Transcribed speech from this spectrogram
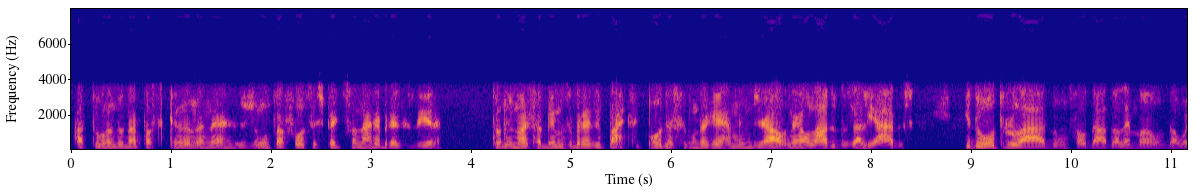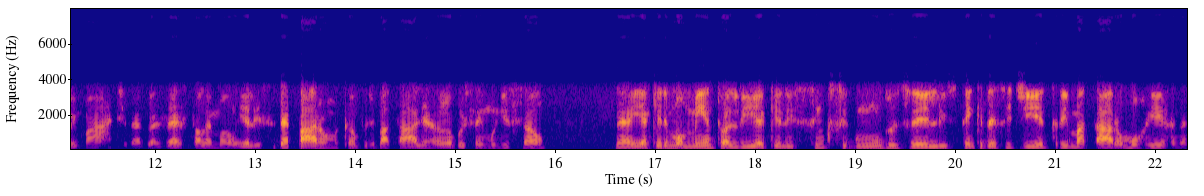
atuando na Toscana, né, junto à Força Expedicionária Brasileira. Todos nós sabemos o Brasil participou da Segunda Guerra Mundial, né, ao lado dos aliados. E do outro lado, um soldado alemão, da Wehrmacht, né, do exército alemão, e eles se deparam no campo de batalha, ambos sem munição, né? E aquele momento ali, aqueles cinco segundos, eles têm que decidir entre matar ou morrer, né?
